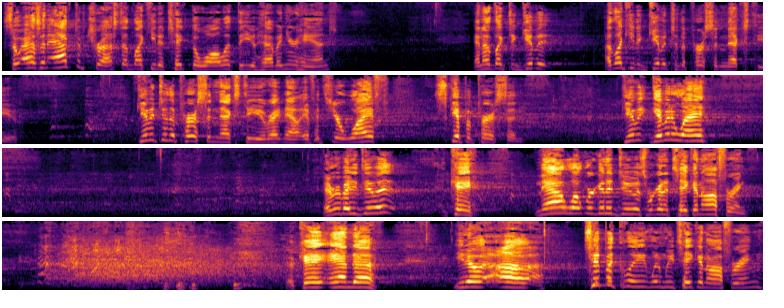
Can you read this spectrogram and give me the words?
So, as an act of trust, I'd like you to take the wallet that you have in your hand, and I'd like to give it, I'd like you to give it to the person next to you. Give it to the person next to you right now. If it's your wife, skip a person. Give it, give it away. Everybody do it? Okay. Now what we're going to do is we're going to take an offering. okay, and uh, you know, uh, typically when we take an offering,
